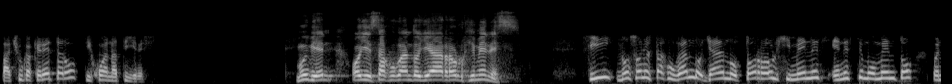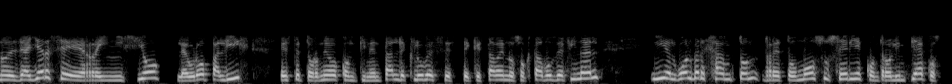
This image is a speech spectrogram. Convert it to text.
Pachuca Querétaro, Tijuana Tigres. Muy bien, hoy está jugando ya Raúl Jiménez. Sí, no solo está jugando, ya anotó Raúl Jiménez. En este momento, bueno, desde ayer se reinició la Europa League, este torneo continental de clubes este, que estaba en los octavos de final, y el Wolverhampton retomó su serie contra Olympiacos.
